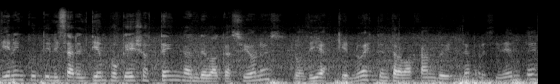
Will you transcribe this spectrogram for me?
tienen que utilizar el tiempo que ellos tengan de vacaciones, los días que no estén trabajando y estén residentes,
